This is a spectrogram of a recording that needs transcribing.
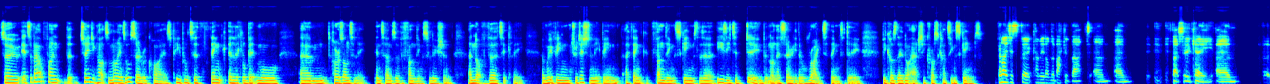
So it's about find that changing hearts and minds also requires people to think a little bit more um, horizontally in terms of a funding solution and not vertically. And we've been traditionally been, I think, funding schemes that are easy to do, but not necessarily the right thing to do because they're not actually cross-cutting schemes. Can I just uh, come in on the back of that, um, um, if that's okay? Um, uh,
